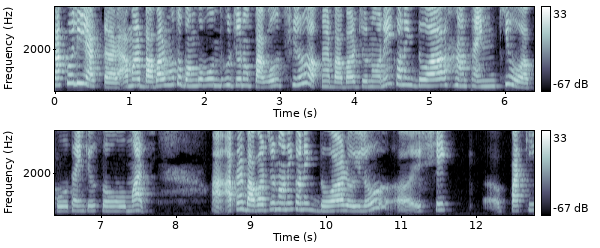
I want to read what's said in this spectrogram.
কাকলি আক্তার, আমার বাবার মতো বঙ্গবন্ধুর জন্য পাগল ছিল, আপনার বাবার জন্য অনেক অনেক দোয়া। থ্যাংক ইউ আপু থ্যাংক ইউ সো মাচ আপনার বাবার জন্য অনেক অনেক দোয়া রইল। শেখ পাকি,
